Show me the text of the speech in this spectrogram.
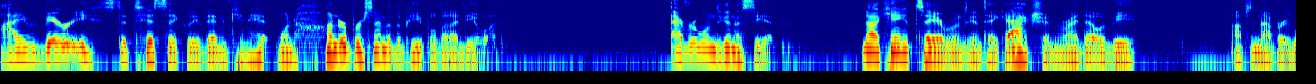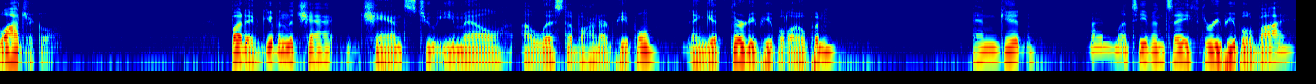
I very statistically then can hit 100% of the people that I deal with. Everyone's going to see it. Now, I can't say everyone's going to take action, right? That would be obviously not very logical. But if given the ch- chance to email a list of 100 people and get 30 people to open and get, right, let's even say three people to buy,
